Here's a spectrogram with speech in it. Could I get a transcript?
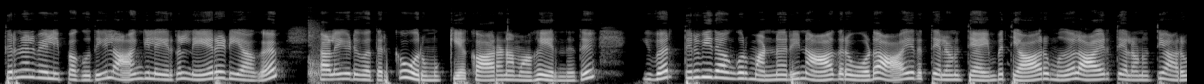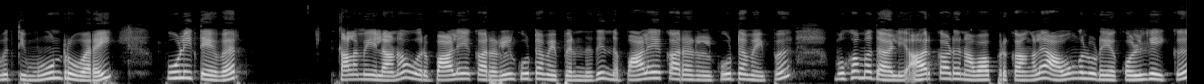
திருநெல்வேலி பகுதியில் ஆங்கிலேயர்கள் நேரடியாக தலையிடுவதற்கு ஒரு முக்கிய காரணமாக இருந்தது. இவர் திருவிதாங்கூர் மன்னரின் ஆதரவோடு ஆயிரத்தி எழுநூற்றி ஐம்பத்தி ஆறு முதல் ஆயிரத்தி எழுநூற்றி அறுபத்தி மூன்று வரை பூலித்தேவர் தலைமையிலான ஒரு பாளையக்காரர்கள் கூட்டமைப்பு இருந்தது. இந்த பாளையக்காரர்கள் கூட்டமைப்பு முகமது அலி ஆற்காடு நவாப் இருக்காங்களே அவங்களுடைய கொள்கைக்கு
